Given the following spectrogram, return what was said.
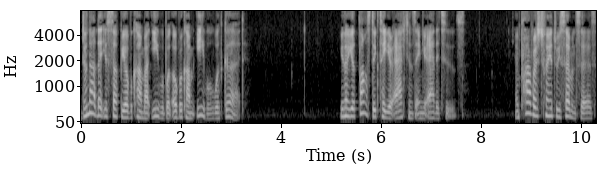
Do not let yourself be overcome by evil, but overcome evil with good. You know, your thoughts dictate your actions and your attitudes. And Proverbs 23 7 says,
